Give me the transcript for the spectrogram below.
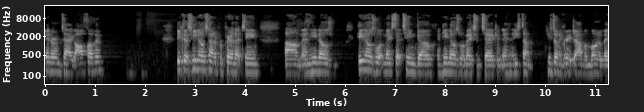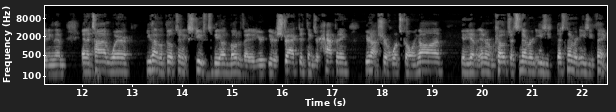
interim tag off of him because he knows how to prepare that team, um, and he knows he knows what makes that team go, and he knows what makes them tick, and, and he's done he's done a great job of motivating them in a time where you have a built-in excuse to be unmotivated. You're, you're distracted. Things are happening. You're not sure what's going on. You know, you have an interim coach. That's never an easy. That's never an easy thing,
